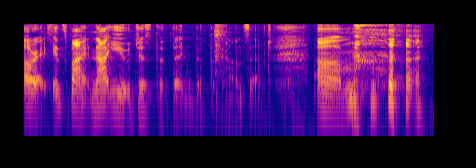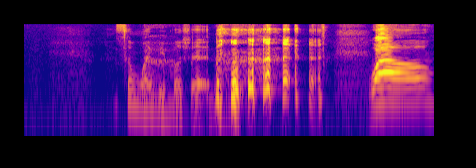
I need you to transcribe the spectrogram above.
All right, it's fine. Not you, just the thing, the, the concept. Um, some white Oh, people shit. Well.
